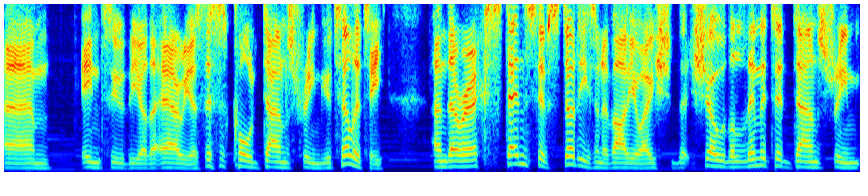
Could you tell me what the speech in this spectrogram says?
um, into the other areas. This is called downstream utility. And there are extensive studies and evaluation that show the limited downstream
